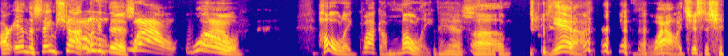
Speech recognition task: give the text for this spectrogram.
are in the same shot. Look at this. Wow! Whoa. Holy guacamole! Yes. Um, yeah. wow. It's just a sh-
